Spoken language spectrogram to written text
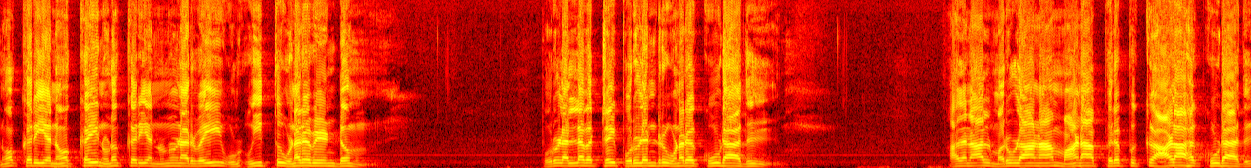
நோக்கரிய நோக்கை நுணுக்கரிய நுண்ணுணர்வை உயித்து உணர வேண்டும். பொருளல்லவற்றை பொருளென்று உணரக்கூடாது. அதனால் மருளானாம் மானா பிறப்புக்கு ஆளாகக்கூடாது.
